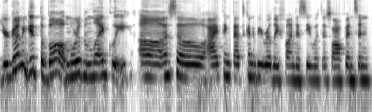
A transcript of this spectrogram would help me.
you're going to get the ball more than likely. Uh, so I think that's going to be really fun to see with this offense. And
